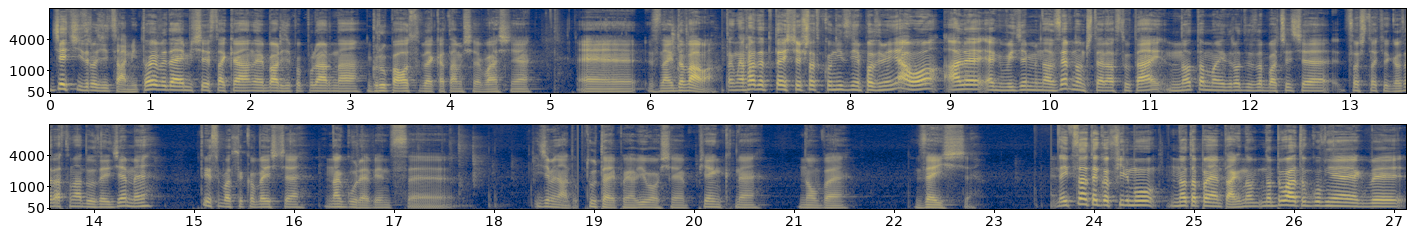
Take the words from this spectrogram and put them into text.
Dzieci z rodzicami. To wydaje mi się jest taka najbardziej popularna grupa osób, jaka tam się właśnie e, znajdowała. Tak naprawdę tutaj się w środku nic nie pozmieniało, ale jak wyjdziemy na zewnątrz teraz tutaj, no to moi drodzy zobaczycie coś takiego. Zaraz to na dół zejdziemy. Tu jest chyba tylko wejście na górę, więc e, idziemy na dół. Tutaj pojawiło się piękne, nowe zejście. No i co do tego filmu, no to powiem tak, no, no była tu głównie jakby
